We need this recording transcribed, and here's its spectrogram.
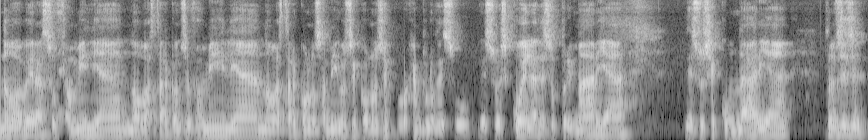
No va a ver a su familia, no va a estar con su familia, no va a estar con los amigos que conoce, por ejemplo, de su, de su escuela, de su primaria, de su secundaria. Entonces,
